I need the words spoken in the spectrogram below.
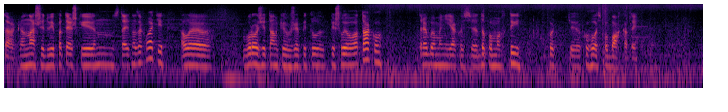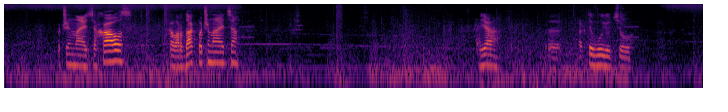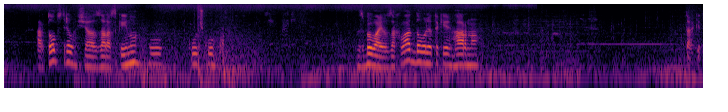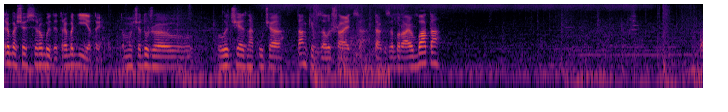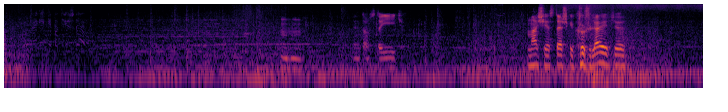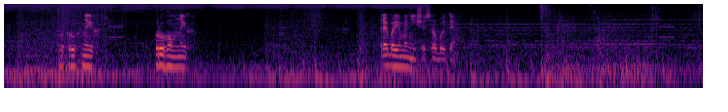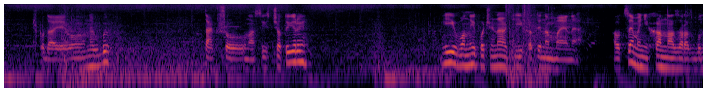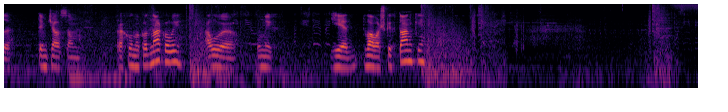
Так, наші дві ПТшки стоять на захваті, але ворожі танки вже пішли в атаку. Треба мені якось е, допомогти, хоч е, когось побахкати. Починається хаос, кавардак починається. Я е, активую цю артобстріл, що зараз кину у кучку. Збиваю захват доволі таки гарно. Так, і треба щось робити, треба діяти. Тому що дуже величезна куча танків залишається. Так, забираю бата. Стоїть. Наші стежки кружляють е, вокруг них, кругом них. Треба і мені щось робити. Шкода, я його не вбив. Так, що у нас із 4. І вони починають їхати на мене. А оце мені хана зараз буде. Тим часом рахунок однаковий, але у них є два важких танки.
